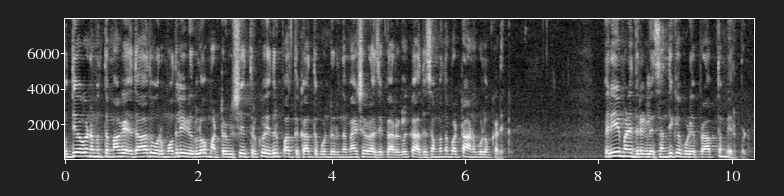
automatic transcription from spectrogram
உத்தியோக நிமித்தமாக ஏதாவது ஒரு முதலீடுகளோ மற்ற விஷயத்திற்கோ எதிர்பார்த்து காத்து கொண்டிருந்த மேஷராசிக்காரர்களுக்கு அது சம்பந்தப்பட்ட அனுகூலம் கிடைக்கும். பெரிய மனிதர்களை சந்திக்கக்கூடிய பிராப்தம் ஏற்படும்.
